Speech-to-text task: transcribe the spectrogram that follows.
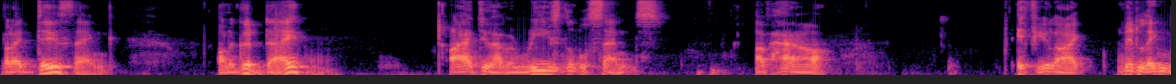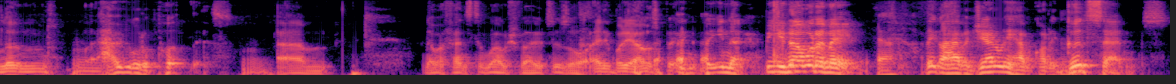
But I do think on a good day, I do have a reasonable sense of how, if you like, Middle England, how have you got to put this? Um, no offence to Welsh voters or anybody else, but, but you know, but you know what I mean. I think I have a, generally have quite a good sense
